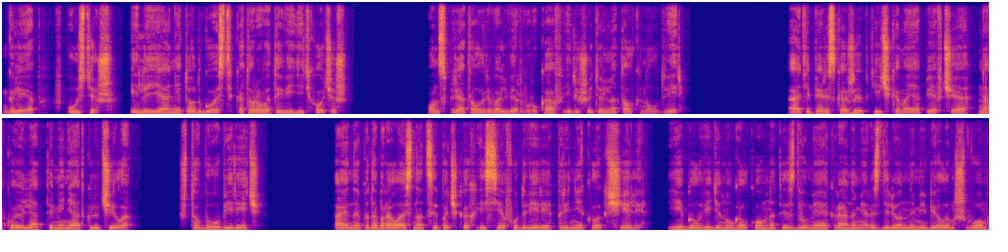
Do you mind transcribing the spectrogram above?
«Глеб, впустишь? Или я не тот гость, которого ты видеть хочешь?» Он спрятал револьвер в рукав и решительно толкнул дверь. «А теперь скажи, птичка моя певчая, на кой ляд ты меня отключила?» «Чтобы уберечь». Айна подобралась на цыпочках и, сев у двери, приникла к щели. Ей был виден угол комнаты с двумя экранами, разделенными белым швом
